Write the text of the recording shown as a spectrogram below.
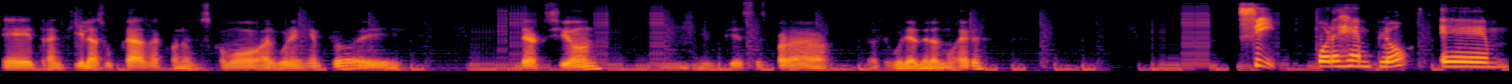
eh, tranquila a su casa. ¿Conoces como algún ejemplo de, de acción en fiestas para la seguridad de las mujeres? Sí, por ejemplo, em,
